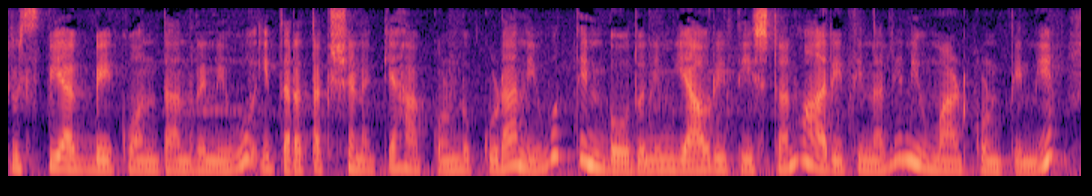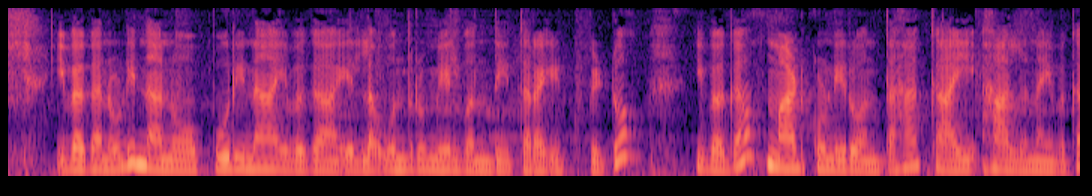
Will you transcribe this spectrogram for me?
ಕ್ರಿಸ್ಪಿ ಆಗಬೇಕು ಅಂತ ಅಂದರೆ ನೀವು ಈ ಥರ ತಕ್ಷಣಕ್ಕೆ ಹಾಕ್ಕೊಂಡು ಕೂಡ ನೀವು ತಿನ್ಬೋದು. ನಿಮ್ಗೆ ಯಾವ ರೀತಿ ಇಷ್ಟನೋ ಆ ರೀತಿನಲ್ಲಿ ನೀವು ಮಾಡ್ಕೊಂಡು ತಿನ್ನಿ ಇವಾಗ ನೋಡಿ, ನಾನು ಪೂರಿನ ಇವಾಗ ಎಲ್ಲ ಒಂದ್ರ ಮೇಲೆ ಒಂದು ಈ ಥರ ಇಟ್ಬಿಟ್ಟು ಇವಾಗ ಮಾಡ್ಕೊಂಡಿರುವಂತಹ ಕಾಯಿ ಹಾಲನ್ನು ಇವಾಗ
